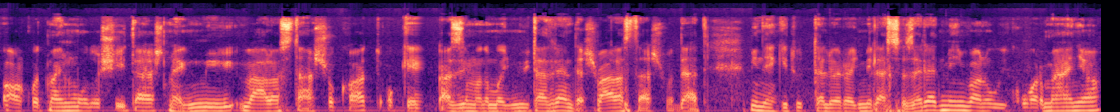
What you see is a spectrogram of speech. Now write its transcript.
alkotmánymódosítást, meg mű választásokat, oké, okay, azért mondom, hogy mű, tehát rendes választás volt, de hát mindenki tudta előre, hogy mi lesz az eredmény, van új kormánya,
